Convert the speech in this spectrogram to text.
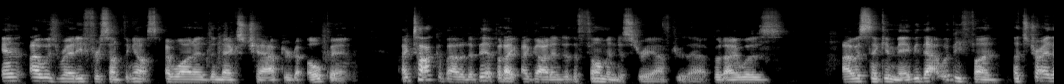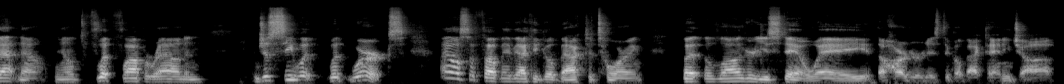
And I was ready for something else. I wanted the next chapter to open. I talk about it a bit, but I, I got into the film industry after that. But I was I was thinking maybe that would be fun. Let's try that now. You know, flip flop around and, and just see what what works. I also felt maybe I could go back to touring, but the longer you stay away, the harder it is to go back to any job.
